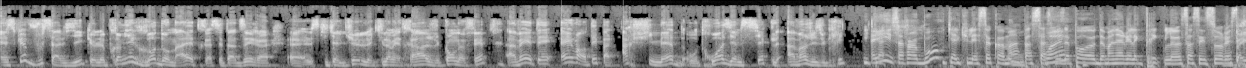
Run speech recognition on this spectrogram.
est-ce que vous saviez que le premier rodomètre, c'est-à-dire euh, euh, ce qui calcule le kilométrage qu'on a fait, avait été inventé par Archimède au troisième siècle avant Jésus-Christ? Hey, ça fait un bout. il calculait ça comment? Parce que ça se faisait pas de manière électrique, là. Ça, c'est sûr et Ben,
